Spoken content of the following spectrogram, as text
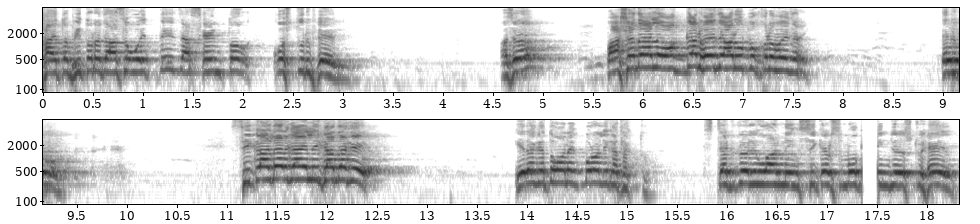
খায়, তো ভিতরে যা আছে, ওইতেই যা সেন্ট তো কস্তুর ফেল না? পাশে দাঁড়ালে অজ্ঞান হয়ে যায় যাওয়ার উপক্রম হয়ে যায়। এরকম। সিগারেটের গায়ে লেখা থাকে। এর আগে তো অনেক বড় লেখা থাকতো। Statutory warning cigarette smoke injurious to health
